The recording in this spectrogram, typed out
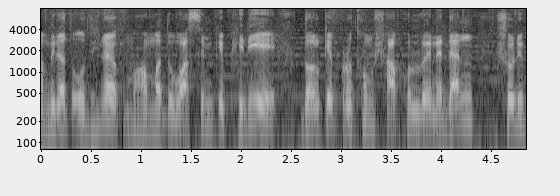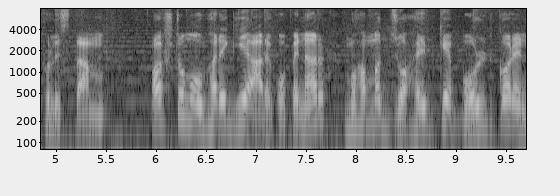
আমিরাত অধিনায়ক মোহাম্মদ ওয়াসিমকে ফিরিয়ে দলকে প্রথম সাফল্য এনে দেন শরীফুল ইসলাম। অষ্টম ওভারে গিয়ে আরেক ওপেনার মোহাম্মদ জোহাইবকে বোল্ড করেন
